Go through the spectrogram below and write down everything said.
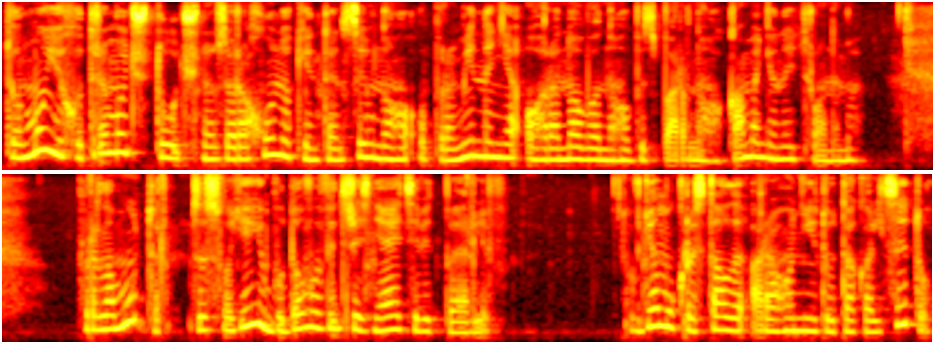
тому їх отримують штучно за рахунок інтенсивного опромінення огранованого безбарвного каменю нейтронами. Перламутр за своєю будовою відрізняється від перлів. В ньому кристали арагоніту та кальциту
